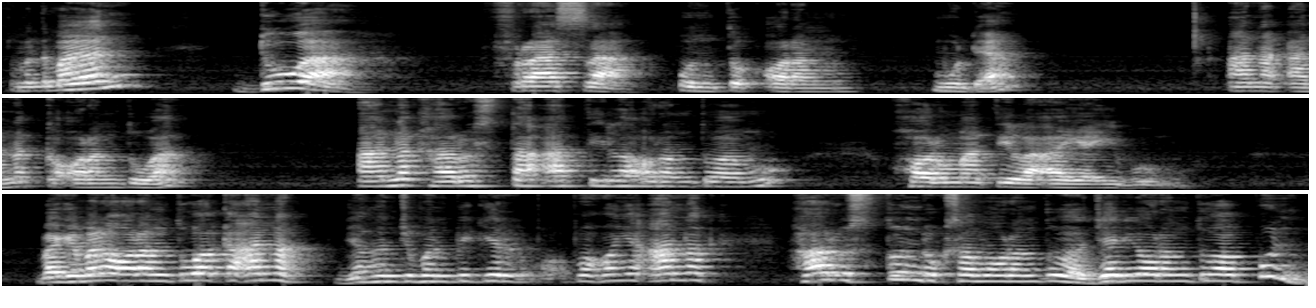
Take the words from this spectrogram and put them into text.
Teman-teman, dua frasa untuk orang muda, anak-anak ke orang tua. Anak harus taatilah orang tuamu, hormatilah ayah ibumu. Bagaimana orang tua ke anak? Jangan cuma pikir pokoknya anak harus tunduk sama orang tua. Jadi orang tua pun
